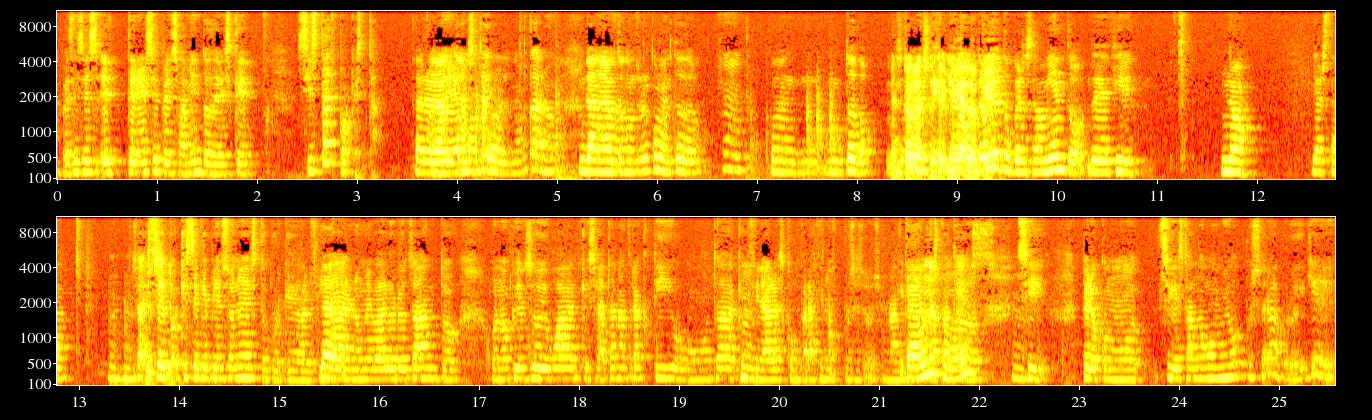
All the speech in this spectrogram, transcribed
A veces es, tener ese pensamiento de es que si está es porque está. Claro, el autocontrol, ¿no? Claro. En plan, el autocontrol como en todo. Mm. Como en, en todo. En el lo control que- de tu pensamiento, de decir, no, ya está. O sea, Sí, sé sí. que sé que pienso en esto porque al final Claro. no me valoro tanto o no pienso igual que sea tan atractivo como tal, que al final las comparaciones pues eso es una Mm. Que cada uno es como para es. Mm. todos. Sí, pero como sigue estando conmigo, pues será porque quiere.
